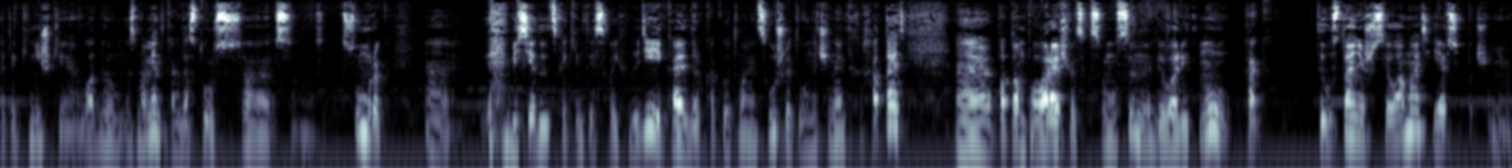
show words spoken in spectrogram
этой книжки в одном из моментов, когда Стурс э, Сумрак э, беседует с каким-то из своих людей, и Кайдер в какой-то момент слушает его, начинает хохотать, э, потом поворачивается к своему сыну и говорит, ну, как ты устанешь все ломать, я все починю.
